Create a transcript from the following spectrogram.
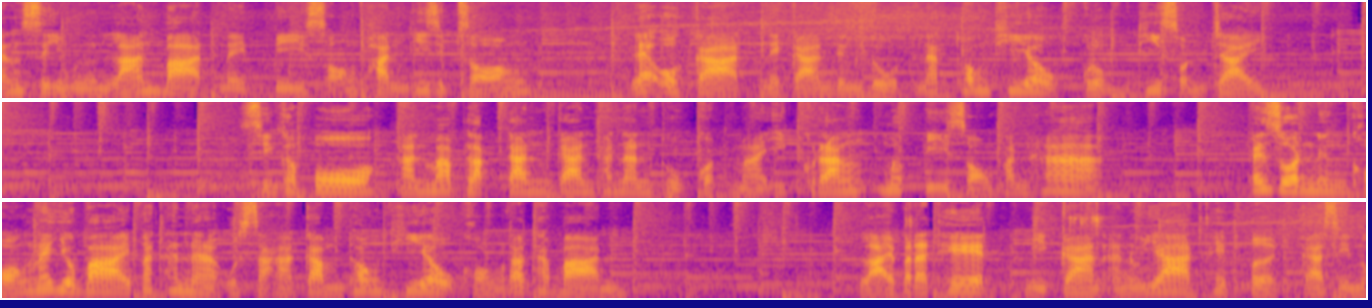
440,000 ล้านบาทในปี 2022 และโอกาสในการดึงดูดนักท่องเที่ยวกลุ่มที่สนใจ สิงคโปร์หันมาผลักดันการพนันถูกกฎหมายอีกครั้งเมื่อปี 2005 เป็นส่วนหนึ่งของนโยบายพัฒนาอุตสาหกรรมท่องเที่ยวของรัฐบาล หลายประเทศมีการอนุญาตให้เปิดคาสิโน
